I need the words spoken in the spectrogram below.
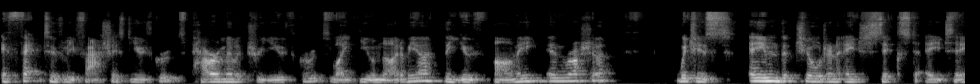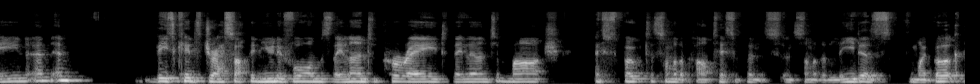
effectively fascist youth groups, paramilitary youth groups like Yunaarmia, the youth army in Russia, which is aimed at children aged six to 18 and, and these kids dress up in uniforms, they learn to parade, they learn to march. I spoke to some of the participants and some of the leaders for my book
